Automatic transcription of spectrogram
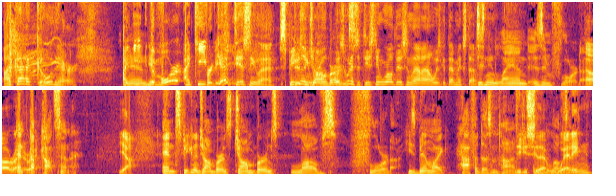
I gotta go there. I, And the if- more I keep Forget Disneyland. Speaking of John World, what's- what Burns- is it? Disney World, Disneyland. I always get that mixed up. Disneyland is in Florida. Oh, right, and right. Epcot Center. yeah. And speaking of John Burns, John Burns loves Florida. He's been like half a dozen times. Did you see that loves it. wedding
